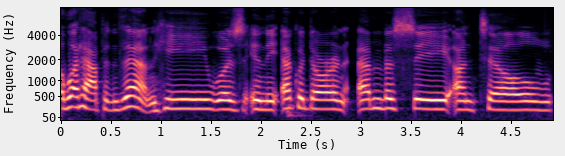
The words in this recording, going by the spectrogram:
what happened then? He was in the Ecuadorian embassy until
